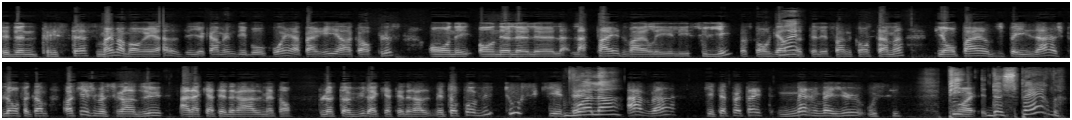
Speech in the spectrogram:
c'est d'une tristesse. Même à Montréal, il y a quand même des beaux coins. À Paris, encore plus. On est, on a le, la, tête vers les, souliers parce qu'on regarde notre téléphone constamment. Puis on perd du paysage. Puis là, on fait comme, ok, je me suis rendu à la cathédrale, mettons. Puis là, t'as vu la cathédrale, mais t'as pas vu tout ce qui était avant, qui était peut-être merveilleux aussi. Puis de se perdre.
